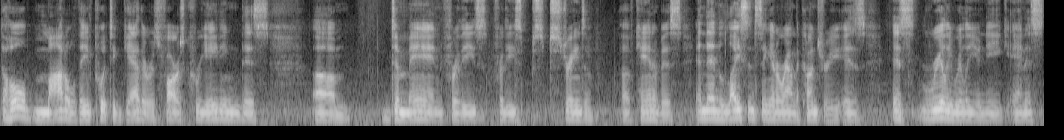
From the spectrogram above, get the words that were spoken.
the whole model they've put together as far as creating this um, demand for these for these strains of, of cannabis and then licensing it around the country is is really really unique and it's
